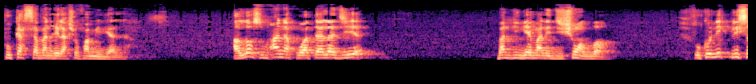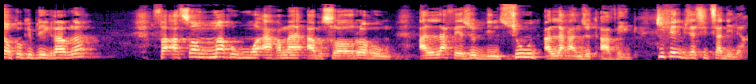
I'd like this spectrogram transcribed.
pour casser une relation familiale. Allah subhanahu wa ta'ala dit, ban qui une malédiction Allah. Vous connaissez plus encore qui plus grave là? Absarahum. Allah fait zut bin soud, Allah rend zut avec. Qui fait une visite ça dit là?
